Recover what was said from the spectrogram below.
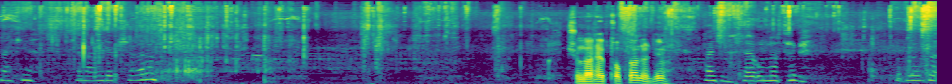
Sanki kenarında bir şey var ama. Şunlar hep toplanır değil mi? Hancılar. Ha, onlar tabi. Bunlar da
